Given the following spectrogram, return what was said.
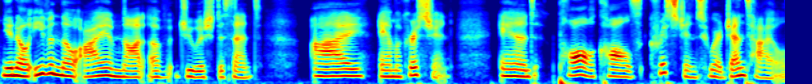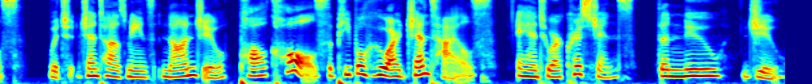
You know, even though I am not of Jewish descent, I am a Christian. And Paul calls Christians who are Gentiles, which Gentiles means non Jew, Paul calls the people who are Gentiles and who are Christians the new Jew.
